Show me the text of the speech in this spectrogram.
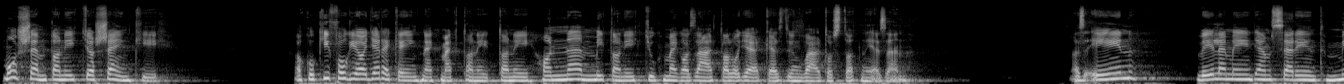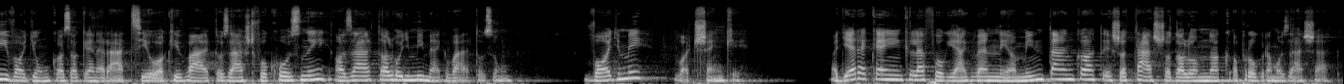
most sem tanítja senki. Akkor ki fogja a gyerekeinknek megtanítani, ha nem mi tanítjuk meg azáltal, hogy elkezdünk változtatni ezen? Az én véleményem szerint mi vagyunk az a generáció, aki változást fog hozni azáltal, hogy mi megváltozunk. Vagy mi, vagy senki. A gyerekeink le fogják venni a mintánkat és a társadalomnak a programozását.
